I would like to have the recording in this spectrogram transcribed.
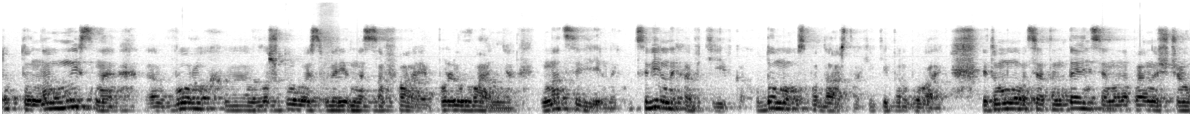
Тобто, навмисне ворог влаштовує своєрідне сафарі, полювання на цивільних у цивільних автівках, у домогосподарствах, які перебувають. І тому ця тенденція, ну напевно, що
